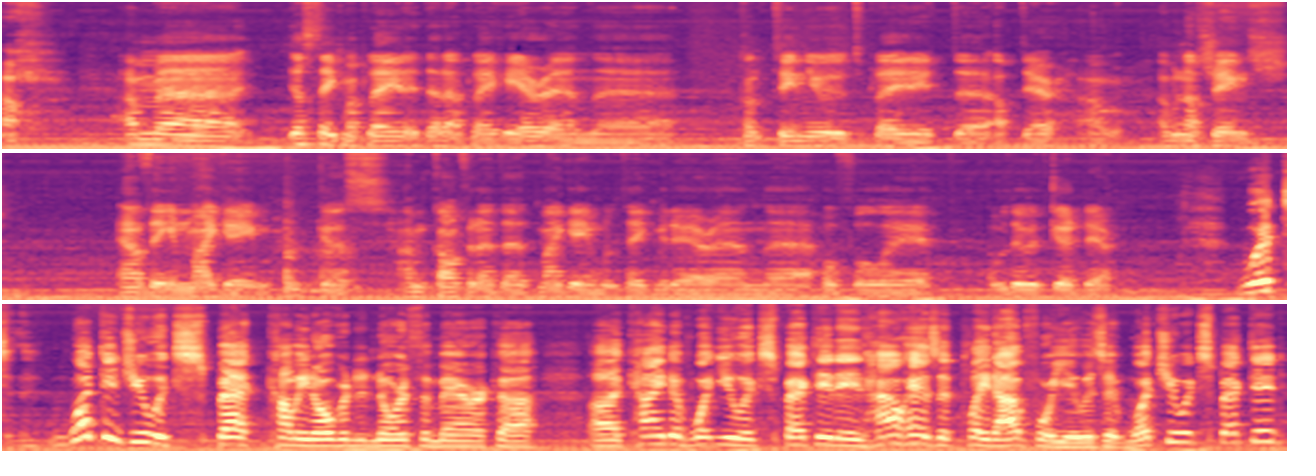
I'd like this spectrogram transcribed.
Oh, I'm uh, just take my play that I play here and uh, continue to play it uh, up there. I, I will not change anything in my game because I'm confident that my game will take me there and uh, hopefully I will do it good there. What what did you expect coming over to North America? Uh, kind of what you expected, and how has it played out for you? Is it what you expected,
